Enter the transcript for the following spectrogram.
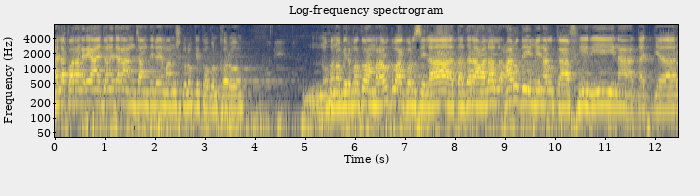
আল্লাহ কোরআনের এই আয়োজনে যারা আঞ্জাম দিল এই মানুষগুলোকে কবুল করো। নবীর মতো আমরাও দোয়া করছিলা তাদের আলাল আরদি মিনাল কাফিরিনা দাজ্জার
